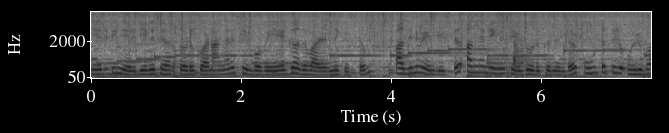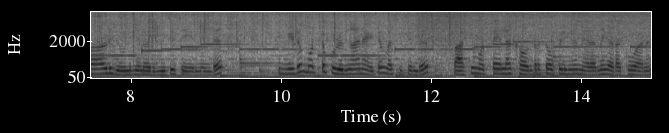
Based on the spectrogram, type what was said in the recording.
ഞെരടി ഞെരടി അങ്ങ് ചേർത്ത് കൊടുക്കുകയാണ് അങ്ങനെ ചെയ്യുമ്പോൾ വേഗം അത് വഴന്ന് കിട്ടും. അതിന് വേണ്ടിയിട്ട് അങ്ങനെ അങ്ങ് ചെയ്തു കൊടുക്കുന്നുണ്ട്. കൂട്ടത്തിൽ ഒരുപാട് ജോലി ഞാൻ ഒരുമിച്ച് ചെയ്യുന്നുണ്ട്. പിന്നീട് മുട്ട പുഴുങ്ങാനായിട്ടും വച്ചിട്ടുണ്ട്. ബാക്കി മുട്ടയെല്ലാം കൗണ്ടർ ടോപ്പിൽ ഇങ്ങനെ നിരന്ന് കിടക്കുവാണ്.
